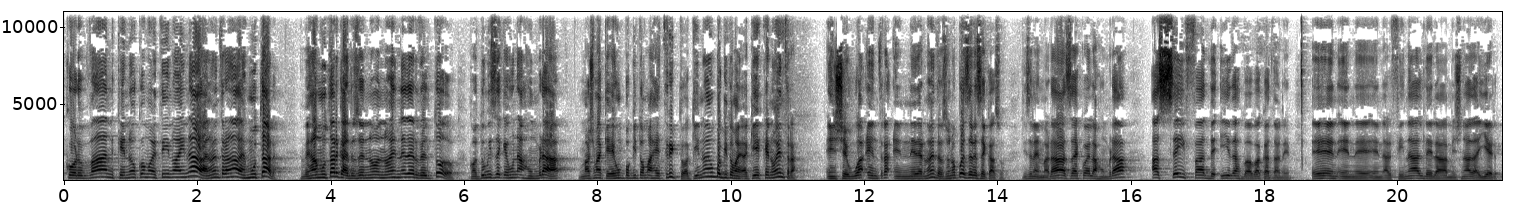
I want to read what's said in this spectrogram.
corban, que no como de ti, no hay nada, no entra nada, es mutar. Deja mutar, entonces no, no es neder del todo. Cuando tú me dices que es una jumbra, Mashma que es un poquito más estricto. Aquí no es un poquito más, aquí es que no entra. En Shewa entra, en Neder no entra. Eso no puede ser ese caso. Dice la Emara, ¿sabes cuál es la jumbra? Seifa de Idas Babakatane. Es en, en, en, al final de la Mishnah de ayer.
